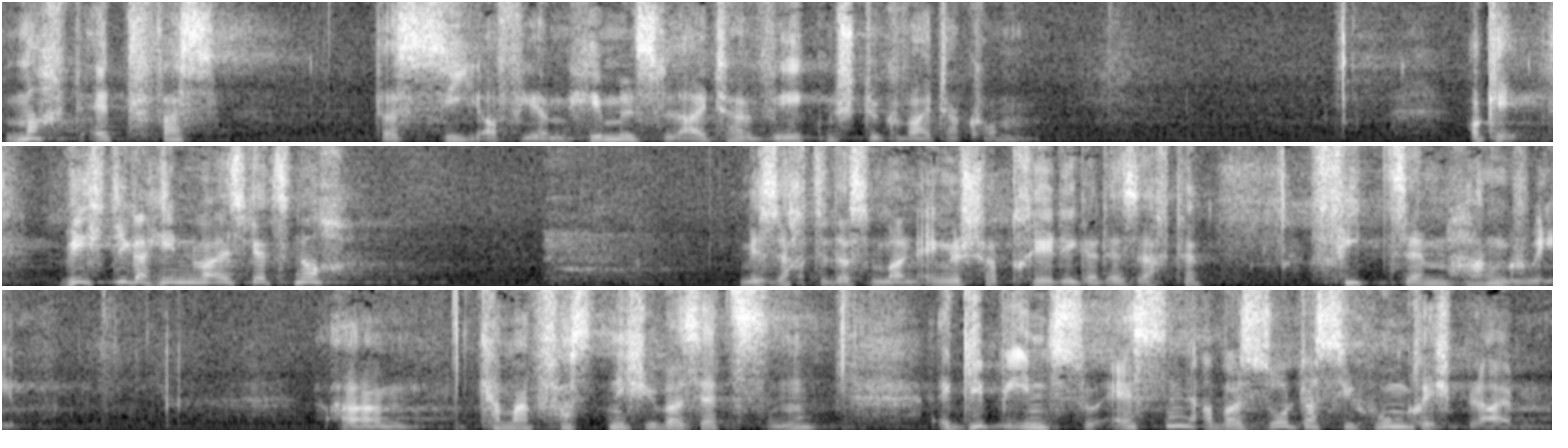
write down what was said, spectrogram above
macht etwas, dass sie auf ihrem Himmelsleiterweg ein Stück weiterkommen. Okay, wichtiger Hinweis jetzt noch. Mir sagte das mal ein englischer Prediger, der sagte, feed them hungry. Ähm, kann man fast nicht übersetzen. Gib ihnen zu essen, aber so, dass sie hungrig bleiben.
